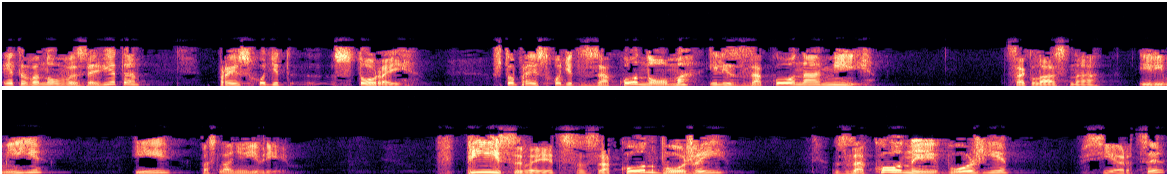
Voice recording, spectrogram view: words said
этого Нового Завета происходит с Торой? Что происходит с законом или с законами? Согласно Иеремии и посланию евреям. Вписывается закон Божий, законы Божьи в сердце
